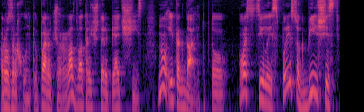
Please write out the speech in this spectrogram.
розрахунків. Передвчора раз, два, три, чотири, п'ять, шість. Ну і так далі. Тобто, ось цілий список. Більшість,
